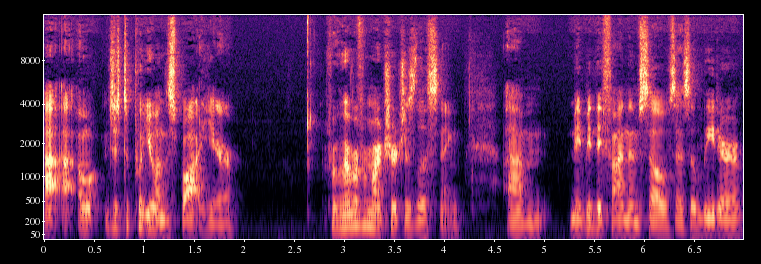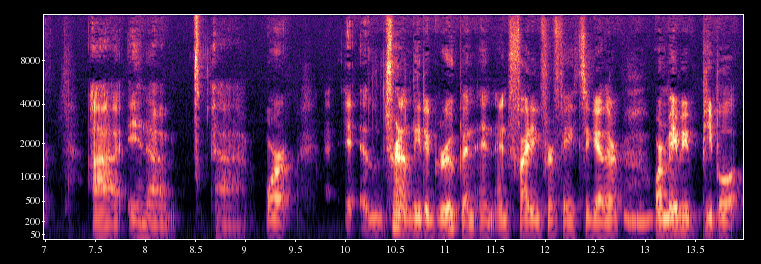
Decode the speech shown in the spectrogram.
uh, I, just to put you on the spot here, for whoever from our church is listening, um, maybe they find themselves as a leader uh, in a uh, or trying to lead a group and, and, and fighting for faith together, mm-hmm. or maybe people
